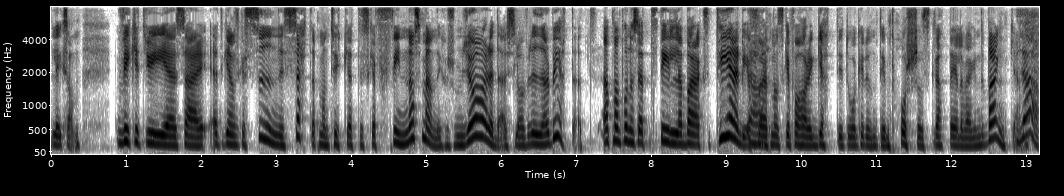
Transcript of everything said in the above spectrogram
Liksom. Vilket ju är så här, ett ganska cyniskt sätt att man tycker att det ska finnas människor som gör det där slaveriarbetet. Att man på något sätt stilla bara accepterar det för att man ska få ha det göttigt och åka runt i en Porsche och skratta hela vägen till banken. Ja.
